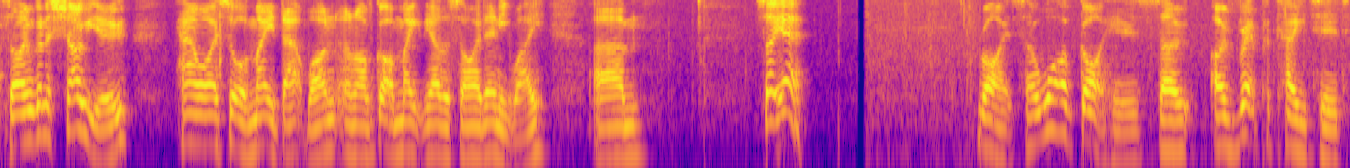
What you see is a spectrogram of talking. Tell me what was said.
So I'm going to show you how I sort of made that one and I've got to make the other side anyway. Um, so yeah. Right so what I've got here is so I've replicated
